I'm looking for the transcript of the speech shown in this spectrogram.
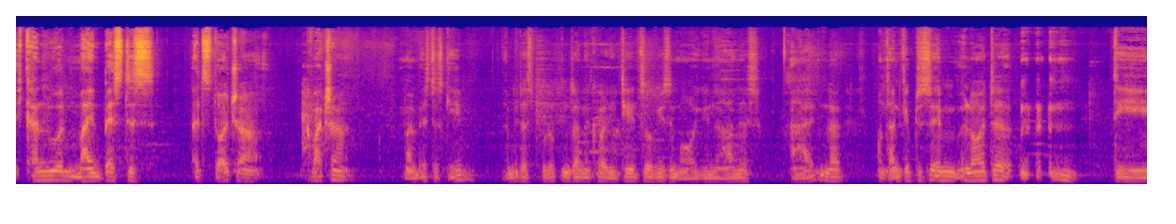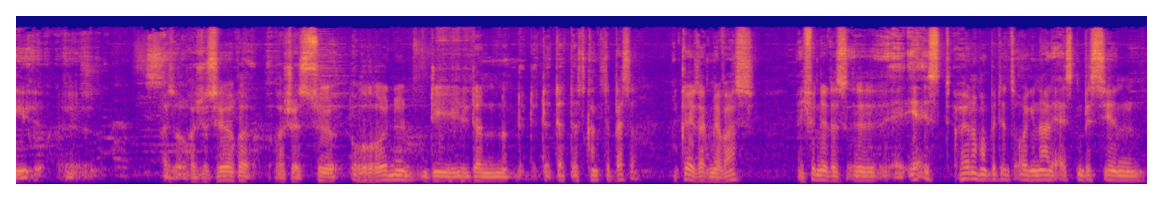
ich kann nur mein Bestes als deutscher Quatscher mein Bestes geben, damit das Produkt in seiner Qualität, so wie es im Original ist, erhalten bleibt. Und dann gibt es eben Leute, die, äh, also Regisseure, Regisseurinnen, die dann, das kannst du besser. Okay, sag mir was. Ich finde, dass äh, er ist, hör noch mal bitte ins Original, er ist ein bisschen,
